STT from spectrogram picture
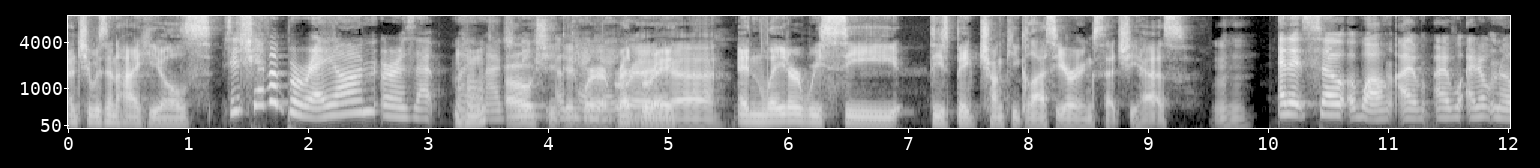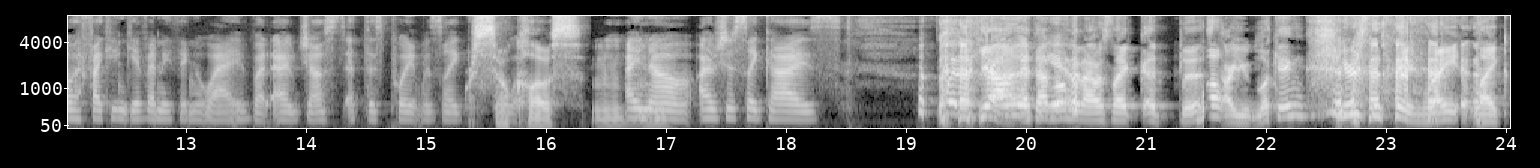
And she was in high heels. Did she have a beret on, or is that my Mhm. imagination? Oh, she did Okay, wear yeah, a yeah. Red beret. beret. Yeah. And later we see these big chunky glass earrings that she has. hmm And it's so well. I, I I don't know if I can give anything away, but I just at this point was like, We're so what- close. hmm I know. I was just like, guys. what is yeah, wrong with at that you? moment, I was like, uh, Well, "Are you looking?" Here's the thing, right? Like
